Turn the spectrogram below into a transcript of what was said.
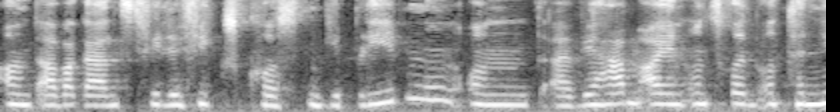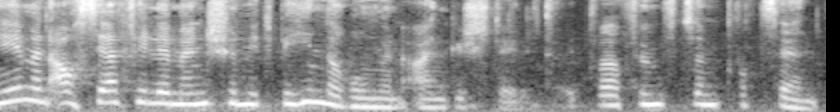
und aber ganz viele Fixkosten geblieben. Und äh, wir haben in unseren Unternehmen auch sehr viele Menschen mit Behinderungen eingestellt, etwa 15 Prozent.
